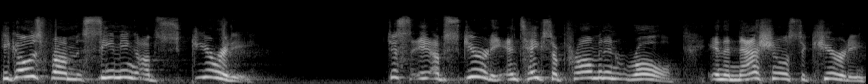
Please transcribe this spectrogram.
He goes from seeming obscurity just obscurity and takes a prominent role in the national security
